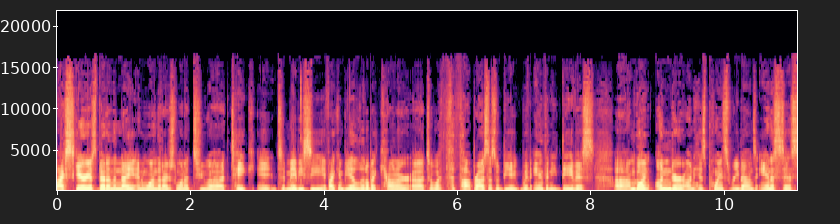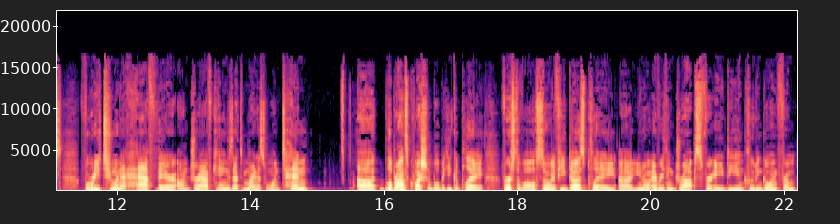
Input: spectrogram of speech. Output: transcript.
my scariest bet on the night and one that I just wanted to uh, take it, to maybe see if I can be a little bit counter uh, to what the thought process would be with Anthony Davis. Uh, I'm going under on his points, rebounds, and assists, 42 and a half there on DraftKings. That's minus 110. Uh, LeBron's questionable, but he could play first of all. So if he does play, uh, you know everything drops for AD, including going from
